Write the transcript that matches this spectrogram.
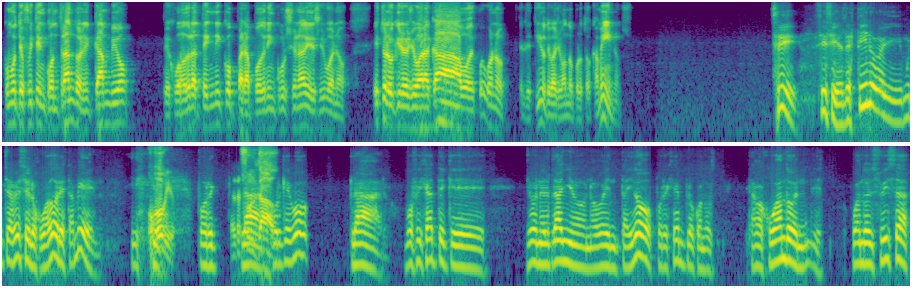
¿Cómo te fuiste encontrando en el cambio de jugador a técnico para poder incursionar y decir, bueno, esto lo quiero llevar a cabo, después, bueno, el destino te va llevando por otros caminos. Sí, sí, sí, el destino y muchas veces los jugadores también. Obvio. el resultado. porque vos, claro, vos fijate que Yo en el año 92, por ejemplo, cuando estaba jugando en, eh, jugando en Suiza,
